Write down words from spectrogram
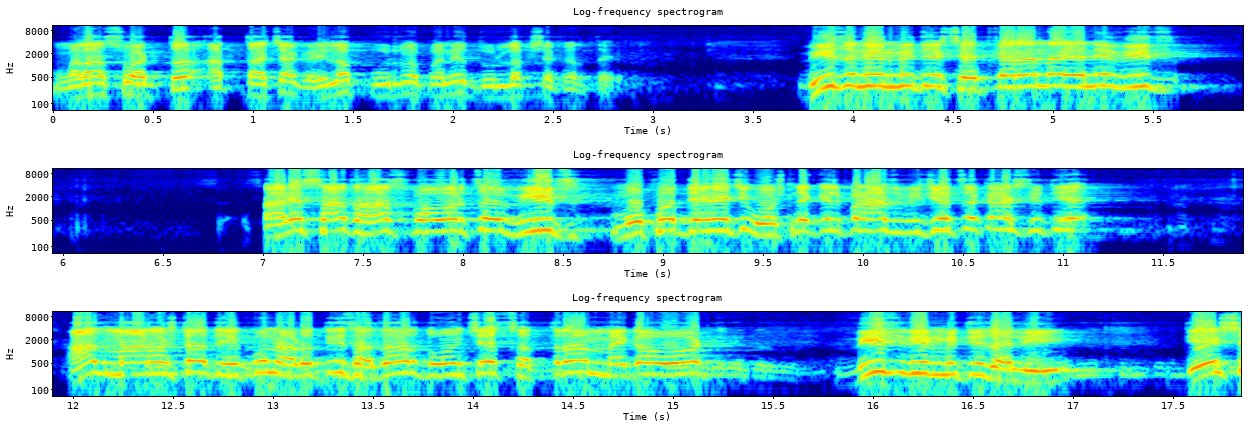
मला असं वाटतं आत्ताच्या घडीला पूर्णपणे दुर्लक्ष करतंय. वीज निर्मिती शेतकऱ्यांना यांनी वीज साडेसात हार्स पॉवरचं वीज मोफत देण्याची घोषणा केली पण आज विजेचं काय स्थिती आहे? आज महाराष्ट्रात एकूण अडतीस हजार दोनशे सतरा मेगावॉट वीज निर्मिती झाली. देश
